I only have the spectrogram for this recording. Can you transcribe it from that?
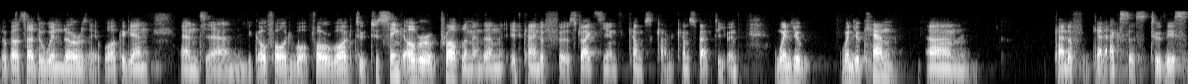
look outside the windows they walk again and um, you go forward for a walk to, to think over a problem and then it kind of uh, strikes you and comes of comes back to you. And when you when you can um, kind of get access to these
